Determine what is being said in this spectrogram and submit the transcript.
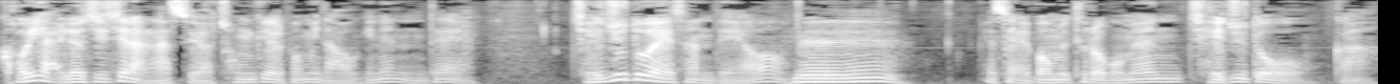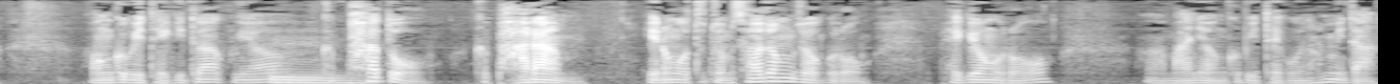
거의 알려지진 않았어요. 정규 앨범이 나오긴 했는데 제주도에 산대요. 네. 그래서 앨범을 들어보면 제주도가 언급이 되기도 하고요. 음. 그 파도, 그 바람 이런 것도 좀 서정적으로 배경으로 어, 많이 언급이 되곤 합니다.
